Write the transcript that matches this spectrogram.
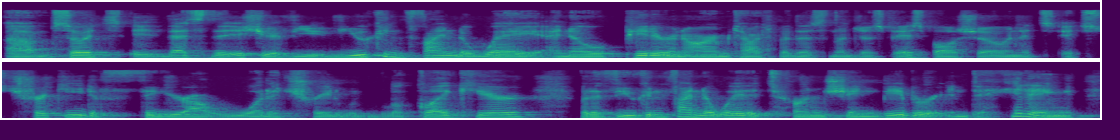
Um, so it's it, that's the issue. If you if you can find a way, I know Peter and Aram talked about this in the Just Baseball show, and it's it's tricky to figure out what a trade would look like here. But if you can find a way to turn Shane Bieber into hitting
